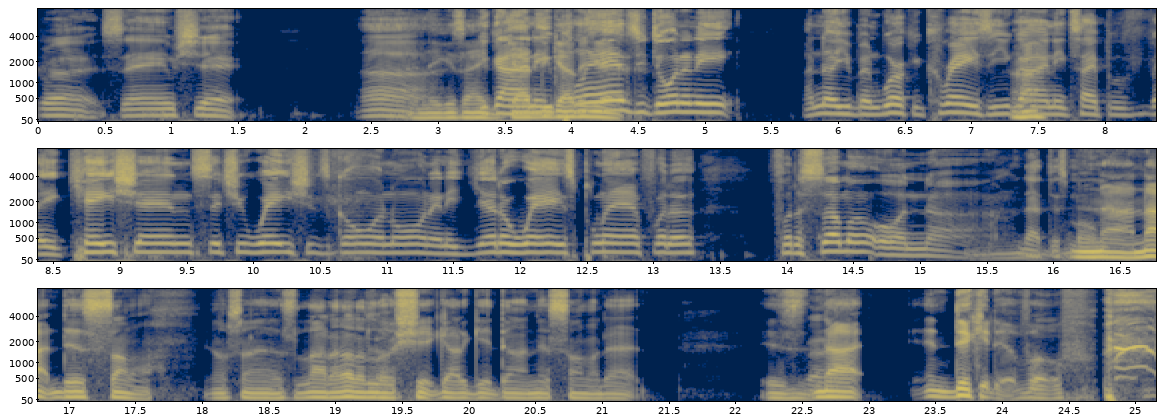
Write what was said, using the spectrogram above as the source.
Right, same shit. Uh, niggas ain't you got any together yet. plans? You doing any? I know you've been working crazy. You got Uh-huh. any type of vacation situations going on? Any getaways planned for the for the summer or nah? Not this moment. Nah, not this summer. You know what I'm saying? There's a lot of other little shit got to get done this summer that is Right. not indicative of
